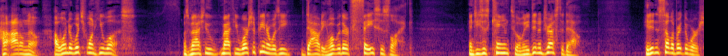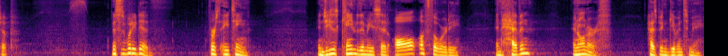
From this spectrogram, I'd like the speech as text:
I, I don't know. I wonder which one he was. Was Matthew, Matthew worshiping or was he doubting? What were their faces like? And Jesus came to him and he didn't address the doubt. He didn't celebrate the worship. This is what he did. Verse 18. And Jesus came to them and he said, All authority in heaven and on earth has been given to me.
